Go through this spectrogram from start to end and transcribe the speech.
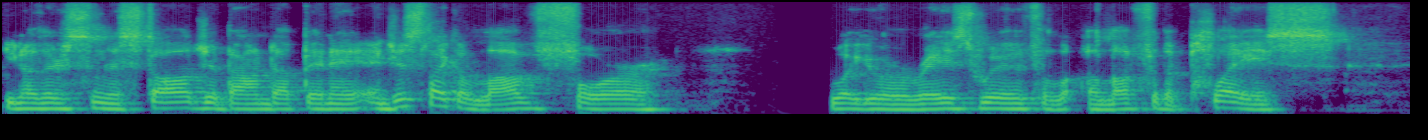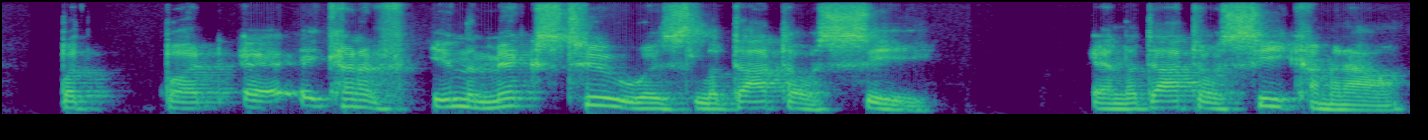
You know, there's some nostalgia bound up in it, and just like a love for what you were raised with, a love for the place. But but uh, it kind of in the mix too was Laudato Si, and Laudato Si coming out.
